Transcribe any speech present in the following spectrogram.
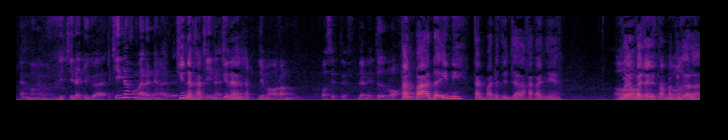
Emang emang di Cina juga. Cina kemarin yang ada. Cina kan? Cina, Cina kan? Lima orang positif dan itu lokal. Tanpa ada ini, tanpa ada gejala katanya ya. Gue yang bacanya tanpa gejala.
